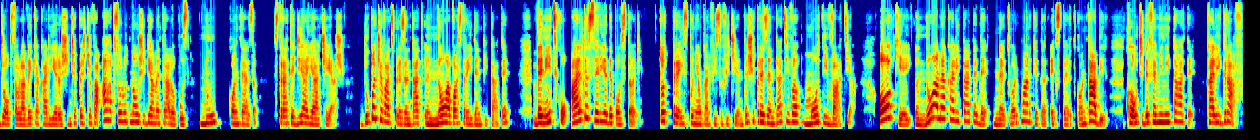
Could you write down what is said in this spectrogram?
job sau la vechea carieră și începeți ceva absolut nou și diametral opus, nu contează. Strategia e aceeași. După ce v-ați prezentat în noua voastră identitate, veniți cu altă serie de postări. Tot trei spun eu că ar fi suficiente și prezentați-vă motivația. Ok, în noua mea calitate de network marketer, expert contabil, coach de feminitate, caligraf,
